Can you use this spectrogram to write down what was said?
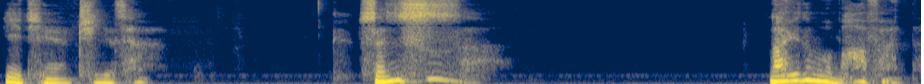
一天吃一餐，省事啊。哪有那么麻烦呢？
